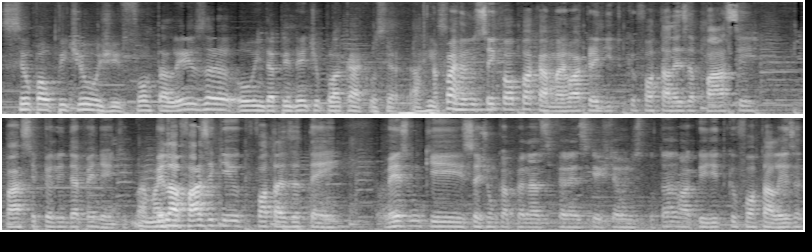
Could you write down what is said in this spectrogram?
seu palpite hoje, Fortaleza ou Independente o placar que você arrisca? Rapaz, eu não sei qual é o placar, mas eu acredito que o Fortaleza passe, passe pelo Independente. Não, mas- Pela fase que o Fortaleza tem, mesmo que seja um campeonato diferente que eles estejam disputando, eu acredito que o Fortaleza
